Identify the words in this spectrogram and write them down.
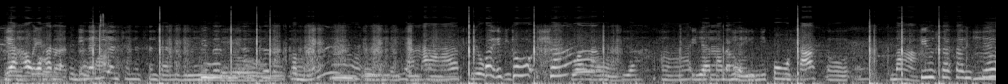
Ya hawakan na Tinalian siya ng sandalo. Tinalian ka ng kamay? Yan ah. Pa ito siya. Walang siya. Ah, yan na siya ini pusas. Na. Pinusasan siya.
